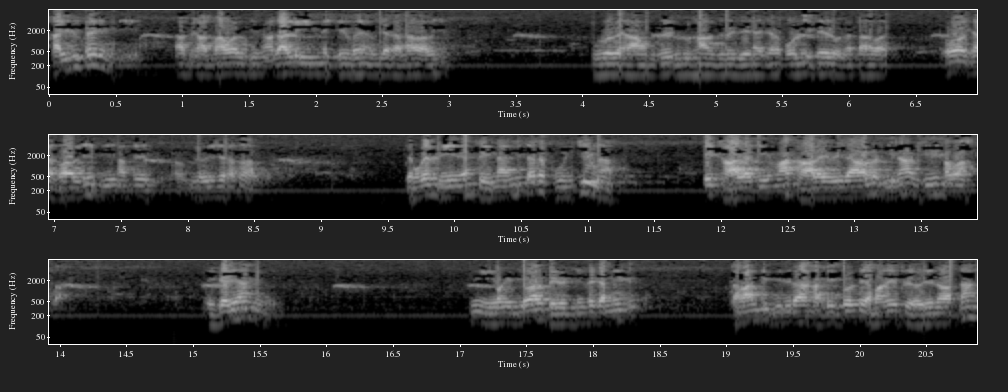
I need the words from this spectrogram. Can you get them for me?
කයින් බැරිදී. අපි කතාවල් කියනවා ගලේ ඉන්නේ කියන උජ කතාවක්. පුරේ හාමුදුරුවෝ දුරු හාමුදුරුවෝ දෙන එක පොල්ලි තේරුව කතාවක්. ඕක කතාවල් කියන අපේ ලෝකේ කතාවක්. ඒ මොකද මේ පේනන්නේ තර පුංචි උනා. ඒ කාල කීමා කාල වේලාවල දින විශේෂ අවස්ථා. ඒක කියන්නේ. මේ වගේ දේවල් දෙවියන්ට ගන්න එක තමන්ගේ ජීවිතය කටයුතු වලට යමගේ ප්‍රයෝජනවත් නම්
